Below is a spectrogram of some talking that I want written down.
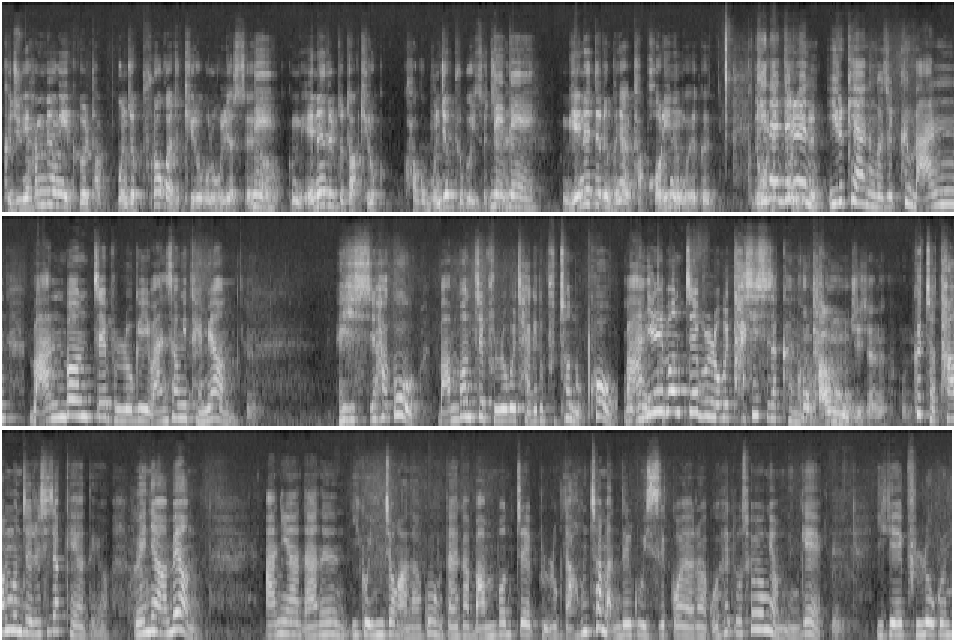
그 중에 한 명이 그걸 다 먼저 풀어가지고 기록을 올렸어요. 네. 그럼 얘네들도 다 기록하고 문제 풀고 있었잖아요. 네, 네. 그럼 얘네들은 그냥 다 버리는 거예요. 그 걔네들은? 이렇게 하는 거죠. 그 만 만 번째 블록이 완성이 되면 네. 에이씨 하고 만 번째 블록을 자기도 붙여놓고 만 그럼 일 번째 블록을 다시 시작하는 그건 거예요. 다음 문제잖아요. 그거는. 그렇죠. 다음 문제를 시작해야 돼요. 왜냐하면 아니야 나는 이거 인정 안 하고 내가 만 번째 블록 나 혼자 만들고 있을 거야라고 해도 소용이 없는 게 음. 이게 블록은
